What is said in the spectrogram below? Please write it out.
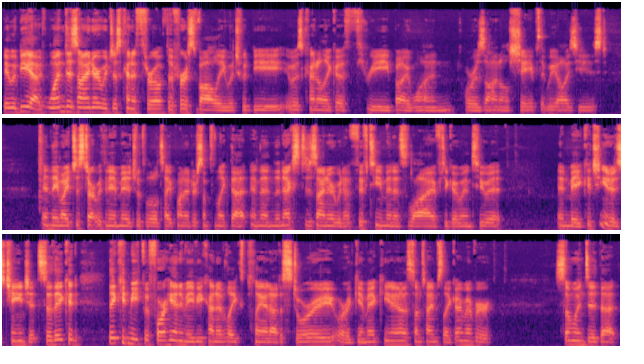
It would be yeah. One designer would just kind of throw up the first volley, which would be it was kind of like a three by one horizontal shape that we always used, and they might just start with an image with a little type on it or something like that, and then the next designer would have 15 minutes live to go into it and make it you know just change it. So they could they could meet beforehand and maybe kind of like plan out a story or a gimmick you know? Sometimes like i remember someone did that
